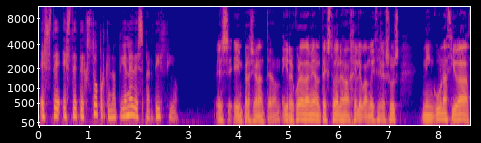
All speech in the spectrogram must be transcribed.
este, este texto porque no tiene desperdicio. Es impresionante, ¿no? Y recuerda también al texto del Evangelio cuando dice Jesús ninguna ciudad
